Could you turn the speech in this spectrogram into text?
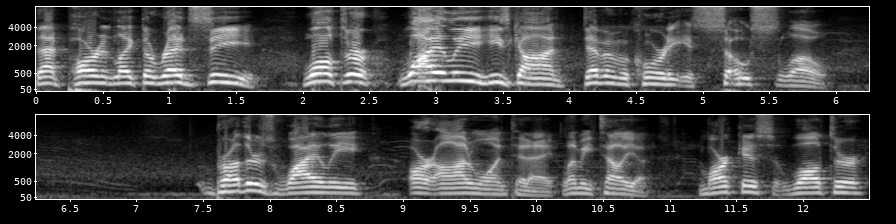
that parted like the Red Sea. Walter Wiley, he's gone. Devin McCourty is so slow. Brothers Wiley are on one today. Let me tell you. Marcus, Walter.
